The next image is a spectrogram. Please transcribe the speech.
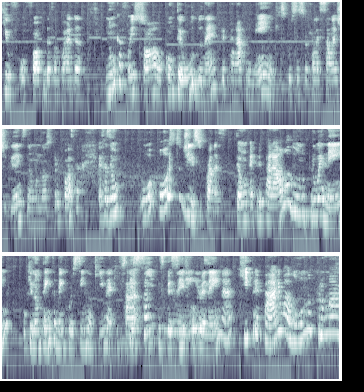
que o, o foco da vanguarda nunca foi só o conteúdo, né? Preparar para o Enem, aqueles cursos são aquelas salas gigantes, não. A nossa proposta é fazer um, o oposto disso, quase. Então, é preparar o aluno para o Enem o que não tem também cursinho aqui, né, que faça específico, para o Enem, Enem, né, que prepare o aluno para uma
